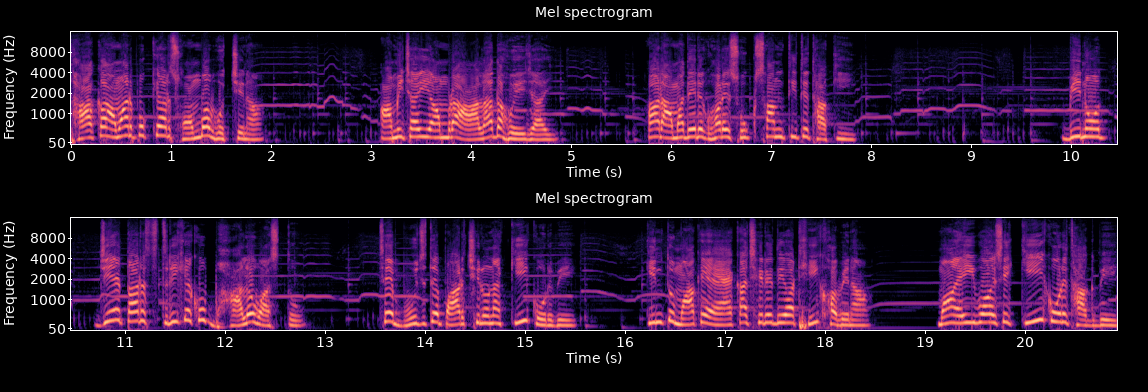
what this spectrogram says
থাকা আমার পক্ষে আর সম্ভব হচ্ছে না। আমি চাই আমরা আলাদা হয়ে যাই আর আমাদের ঘরে সুখ শান্তিতে থাকি। বিনোদ, যে তার স্ত্রীকে খুব ভালোবাসত, সে বুঝতে পারছিল না কি করবে। কিন্তু মাকে একা ছেড়ে দেওয়া ঠিক হবে না। মা এই বয়সে কি করে থাকবে?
